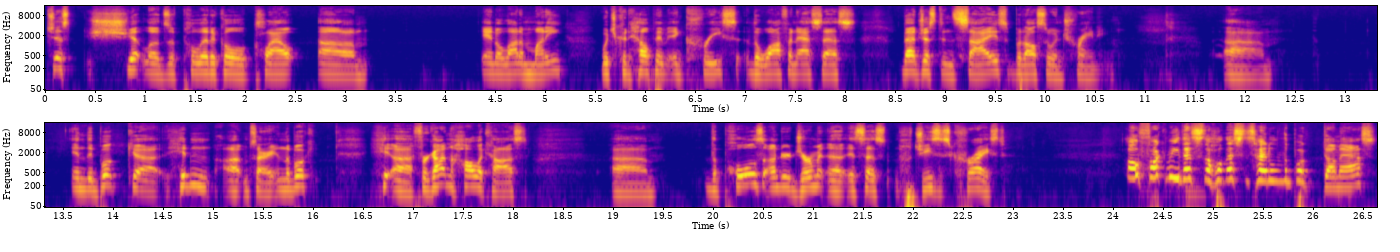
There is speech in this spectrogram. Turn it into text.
just shitloads of political clout um, and a lot of money, which could help him increase the Waffen SS, not just in size but also in training. Um, in the book uh, Hidden, uh, I'm sorry, in the book uh, Forgotten Holocaust, um, the Poles under German. Uh, it says, oh, Jesus Christ. Oh fuck me! That's the whole. That's the title of the book, dumbass.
